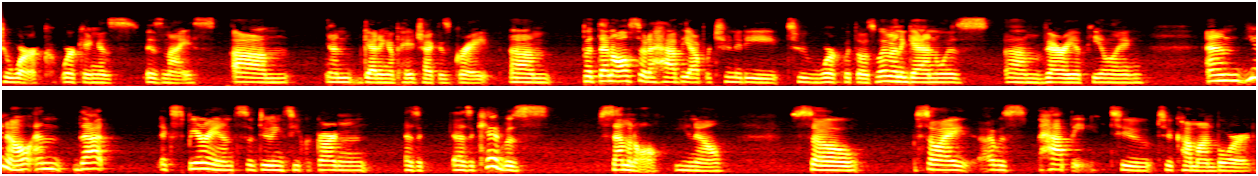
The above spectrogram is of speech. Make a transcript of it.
to work. Working is is nice, um, and getting a paycheck is great. Um, but then also to have the opportunity to work with those women again was um, very appealing, and you know, and that experience of doing Secret Garden as a as a kid was seminal, you know. So so I I was happy to to come on board.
